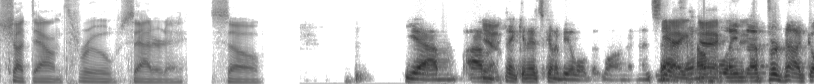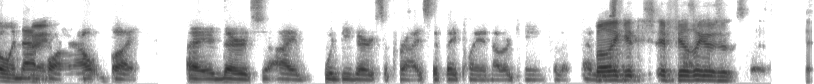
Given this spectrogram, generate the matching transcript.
shut down through Saturday. So yeah, I'm, I'm Yeah. thinking it's going to be a little bit longer than Yeah, Saturday. I don't blame them for not going that Right. far out, but I, there's I would be very surprised if they play another game for the. at But like it's it feels like there's a, it-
